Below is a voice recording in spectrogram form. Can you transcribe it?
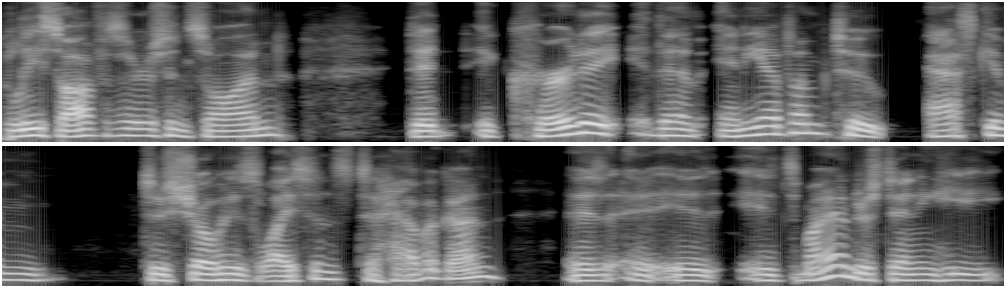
police officers and so on. Did it occur to them any of them to ask him to show his license to have a gun? Is, is it's my understanding he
